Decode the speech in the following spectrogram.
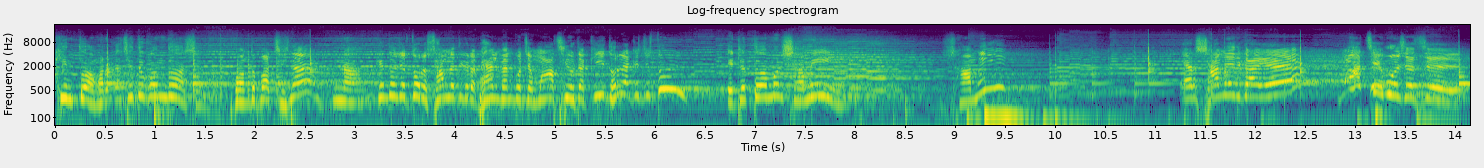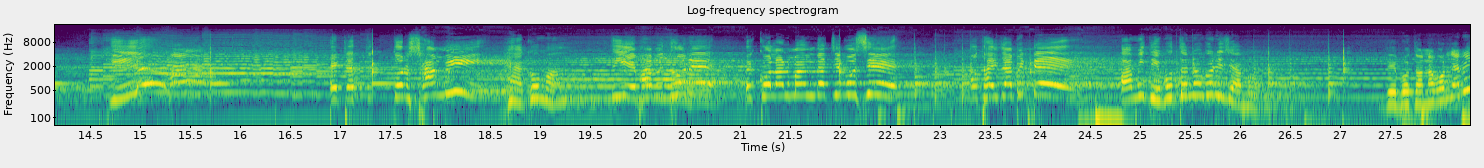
কিন্তু আমার কাছে তো গন্ধ আসে না। গন্ধ পাচ্ছিস না? না। কিন্তু যে তোর সামনে দিকে একটা ভ্যান ভ্যান করছে মাছি ওটা কি ধরে রেখেছিস তুই? এটা তো আমার স্বামী। স্বামী? এর স্বামীর গায়ে মাছি বসেছে। কি? হ্যাঁ। এটা তোর স্বামী? হ্যাঁ গো মা। তুই এভাবে ধরে ওই কলার মান্দাচে বসে কোথায় যাবি টে আমি দেবতানগরে যাব। দেবতানগর যাবি?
